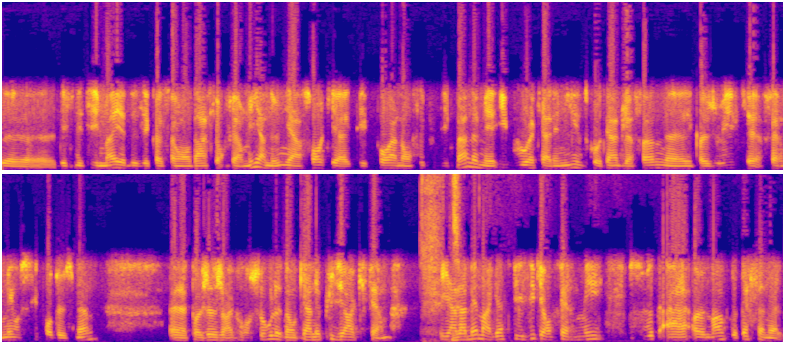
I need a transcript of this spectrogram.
Euh, définitivement, il y a des écoles secondaires qui ont fermé. Il y en a une hier soir qui a été pas annoncée publiquement, là, mais Hebrew Academy, du côté anglophone, école juive, qui a fermé aussi pour deux semaines. pas juste Jean Grosso. Là. Donc, il y en a plusieurs qui ferment. il y en a même en Gaspésie qui ont fermé suite à un manque de personnel.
